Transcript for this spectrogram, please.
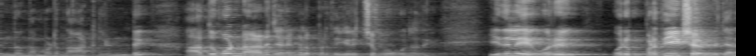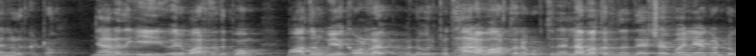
ഇന്ന് നമ്മുടെ നാട്ടിലുണ്ട്. അതുകൊണ്ടാണ് ജനങ്ങൾ പ്രതികരിച്ചു പോകുന്നത്. ഇതിൽ ഒരു ഒരു പ്രതീക്ഷയുണ്ട് ജനങ്ങൾക്ക് കേട്ടോ ഞാനത് ഈ ഒരു വാർത്ത ഇതിപ്പം മാതൃഭൂമിയൊക്കെ വളരെ ഒരു പ്രധാന വാർത്തനെ കൊടുത്തിട്ടുണ്ട്. എല്ലാ പത്രങ്ങളും ദേശാഭിമാനി ഞാൻ കണ്ടു.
